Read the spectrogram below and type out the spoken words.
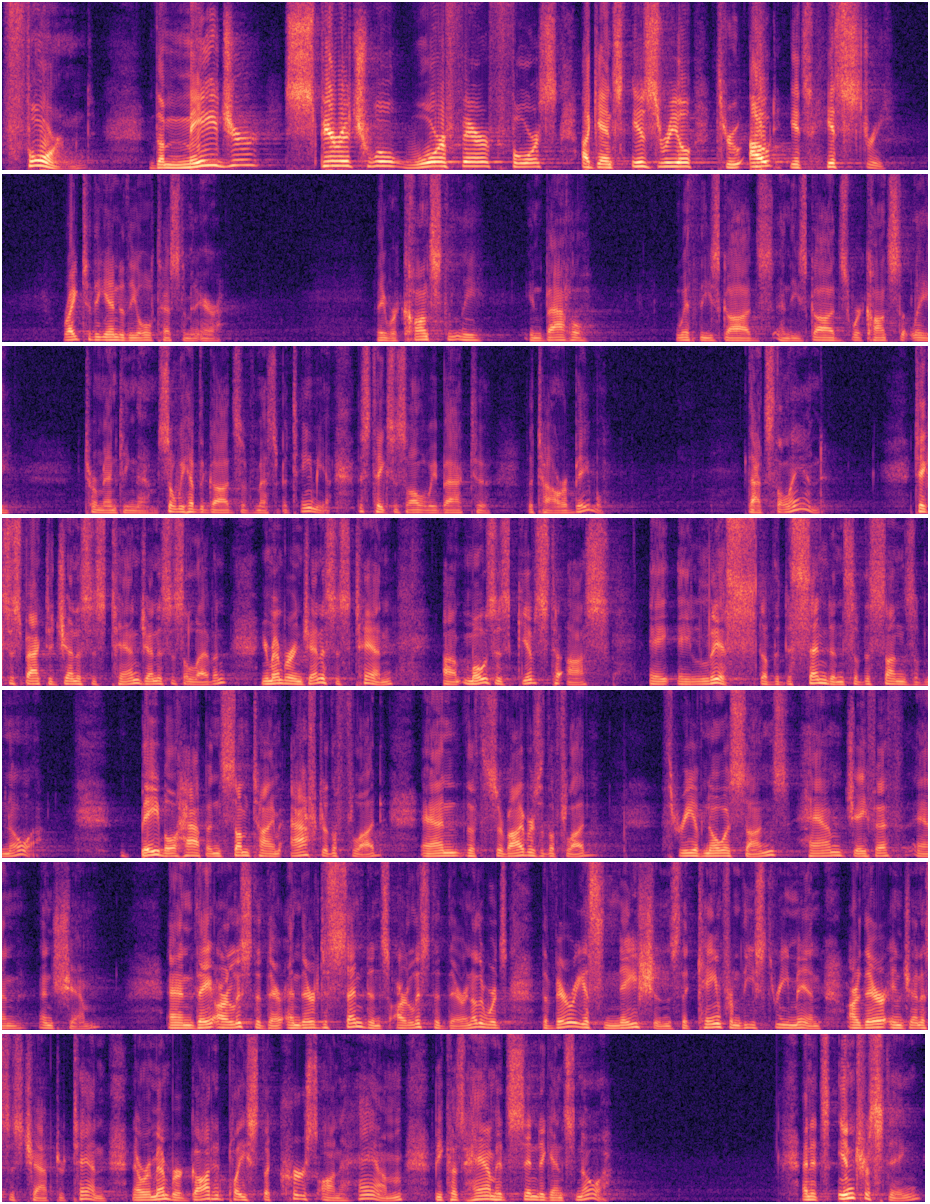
formed the major spiritual warfare force against Israel throughout its history, right to the end of the Old Testament era. They were constantly in battle with these gods, and these gods were constantly tormenting them. So we have the gods of Mesopotamia. This takes us all the way back to the Tower of Babel. That's the land. takes us back to Genesis 10, Genesis 11. You remember in Genesis 10, uh, Moses gives to us a, a list of the descendants of the sons of Noah. Babel happened sometime after the flood, and the survivors of the flood, three of Noah's sons, Ham, Japheth, and, and Shem, and they are listed there, and their descendants are listed there. In other words, the various nations that came from these three men are there in Genesis chapter 10. Now remember, God had placed the curse on Ham because Ham had sinned against Noah. And it's interesting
